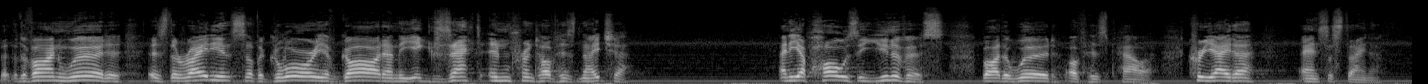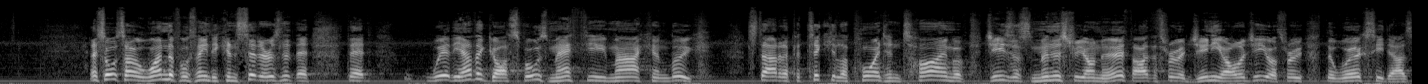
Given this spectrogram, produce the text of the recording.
that the divine word is the radiance of the glory of god and the exact imprint of his nature and he upholds the universe by the word of his power, creator and sustainer. And it's also a wonderful thing to consider, isn't it, that, that where the other Gospels, Matthew, Mark, and Luke, start at a particular point in time of Jesus' ministry on earth, either through a genealogy or through the works he does,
